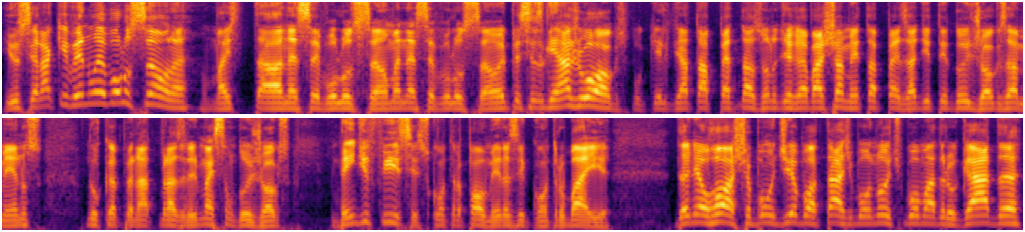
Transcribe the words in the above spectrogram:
E o Ceará que vem numa evolução, né? Mas tá nessa evolução, mas nessa evolução ele precisa ganhar jogos, porque ele já tá perto da zona de rebaixamento, apesar de ter dois jogos a menos no Campeonato Brasileiro, mas são dois jogos bem difíceis contra Palmeiras e contra o Bahia. Daniel Rocha, bom dia, boa tarde, boa noite, boa madrugada.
